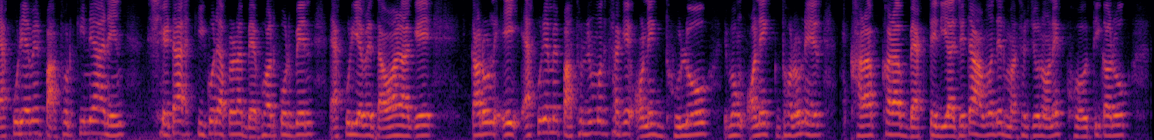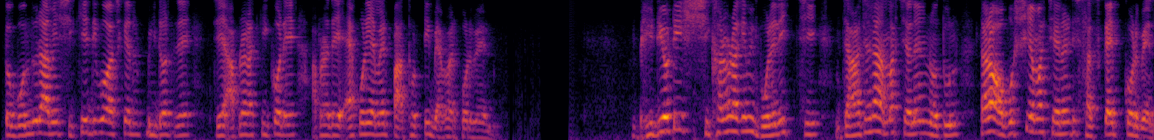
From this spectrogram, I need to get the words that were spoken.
অ্যাকুরিয়ামের পাথর কিনে আনেন, সেটা কি করে আপনারা ব্যবহার করবেন অ্যাকুরিয়ামে দেওয়ার আগে। কারণ এই অ্যাকুরিয়ামের পাথরের মধ্যে থাকে অনেক ধুলো এবং অনেক ধরনের খারাপ খারাপ ব্যাকটেরিয়া, যেটা আমাদের মাছের জন্য অনেক ক্ষতিকারক। তো বন্ধুরা, আমি শিখিয়ে দিব আজকের ভিডিওতে যে আপনারা কি করে আপনাদের অ্যাকোরিয়ামের পাথরটি ব্যবহার করবেন। ভিডিওটি শেখানোর আগে আমি বলে দিচ্ছি, যারা যারা আমার চ্যানেলে নতুন, তারা অবশ্যই আমার চ্যানেলটি সাবস্ক্রাইব করবেন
